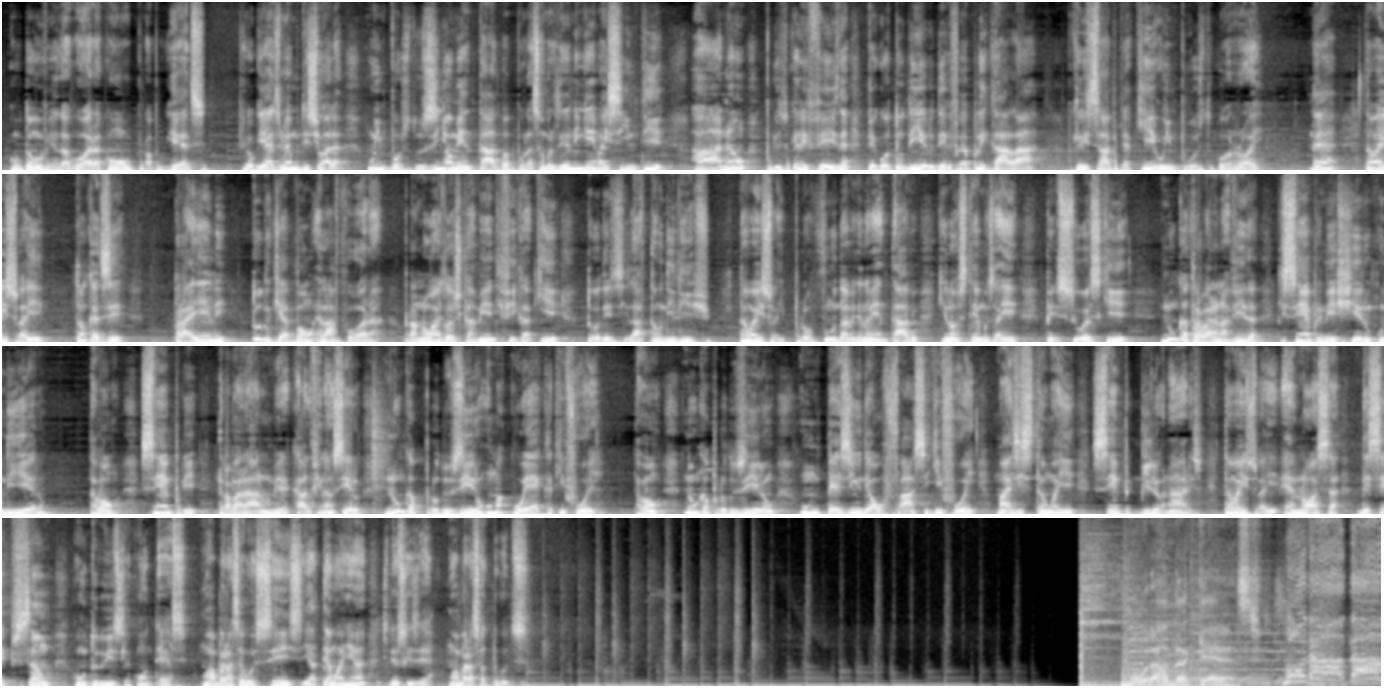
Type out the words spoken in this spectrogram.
como estamos vendo agora com o próprio Guedes. Porque o Guedes mesmo disse: olha, um impostozinho aumentado para a população brasileira, ninguém vai sentir. Ah, não, por isso que ele fez, né? Pegou todo o dinheiro dele e foi aplicar lá, porque ele sabe que aqui o imposto corrói, né? Então é isso aí. Então quer dizer, para ele, tudo que é bom é lá fora. Para nós, logicamente, fica aqui todo esse latão de lixo. Então é isso aí, profundamente lamentável que nós temos aí pessoas que nunca trabalharam na vida, que sempre mexeram com dinheiro, tá bom? Sempre trabalharam no mercado financeiro, nunca produziram uma cueca que foi, tá bom? Nunca produziram um pezinho de alface que foi, mas estão aí sempre bilionários. Então é isso aí, é a nossa decepção com tudo isso que acontece. Um abraço a vocês e até amanhã, se Deus quiser. Um abraço a todos. Morada Cast. Morada.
